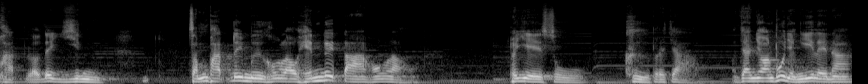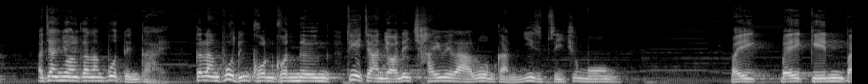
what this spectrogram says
ผัสเราได้ยิน สัมผัสด้วยมือของเราเห็นด้วยตาของเรา พระเยซูคือพระเจ้า อาจารย์ยอนพูดอย่างนี้เลยนะ อาจารย์ยอนกำลังพูดถึงใครกำลังพูดถึงคนคนหนึ่งที่อาจารย์ยอนได้ใช้เวลาร่วมกัน 24 ชั่วโมง ไปไปกินไป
